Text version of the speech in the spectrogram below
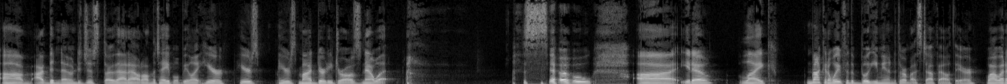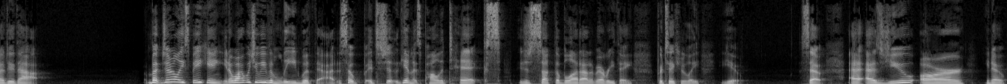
um, I've been known to just throw that out on the table, be like, "Here, here's here's my dirty draws. Now what?" so, uh, you know, like I'm not going to wait for the boogeyman to throw my stuff out there. Why would I do that? But generally speaking, you know, why would you even lead with that? So it's just, again, it's politics. They just suck the blood out of everything, particularly you. So as you are, you know,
